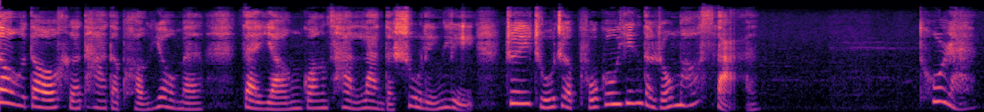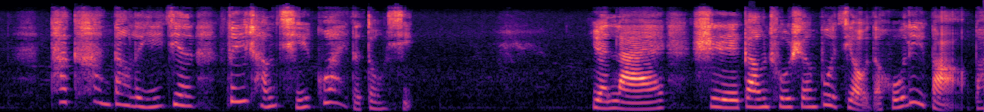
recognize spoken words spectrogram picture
豆豆和他的朋友们在阳光灿烂的树林里追逐着蒲公英的绒毛伞。突然，他看到了一件非常奇怪的东西。原来是刚出生不久的狐狸宝宝，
